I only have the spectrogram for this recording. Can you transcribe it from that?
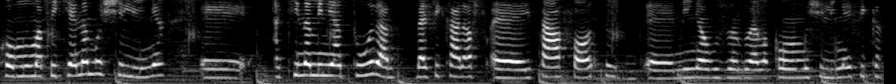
como uma pequena mochilinha. É, aqui na miniatura vai ficar a, é, está a foto é, minha usando ela como mochilinha e fica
